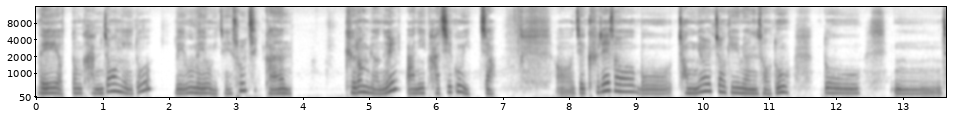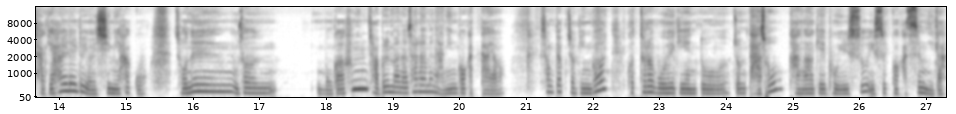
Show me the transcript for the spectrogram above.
내 어떤 감정에도 매우 매우 이제 솔직한 그런 면을 많이 가지고 있죠. 어, 이제 그래서 뭐 정열적이면서도 또, 음, 자기 할 일도 열심히 하고, 저는 우선 뭔가 흠 잡을 만한 사람은 아닌 것 같아요. 성격적인 건 겉으로 보이기엔 또 좀 다소 강하게 보일 수 있을 것 같습니다.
